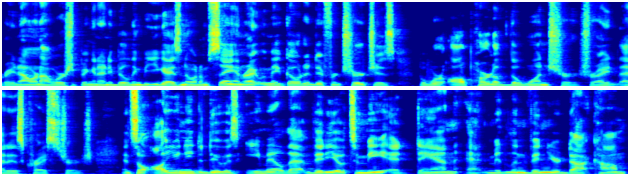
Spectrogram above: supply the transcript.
Right now, we're not worshiping in any building, but you guys know what I'm saying, right? We may go to different churches, but we're all part of the one church, right? That is Christ Church. And so all you need to do is email that video to me at dan at midlandvineyard.com.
